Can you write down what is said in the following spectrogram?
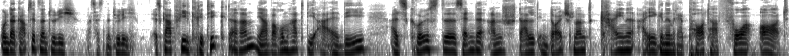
Und da gab es jetzt natürlich, was heißt natürlich, es gab viel Kritik daran, ja, warum hat die ARD als größte Sendeanstalt in Deutschland keine eigenen Reporter vor Ort?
